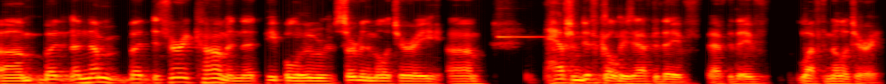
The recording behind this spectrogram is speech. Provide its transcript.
Um, but a number, but it's very common that people who serve in the military um, have some difficulties after they've after they've left the military.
